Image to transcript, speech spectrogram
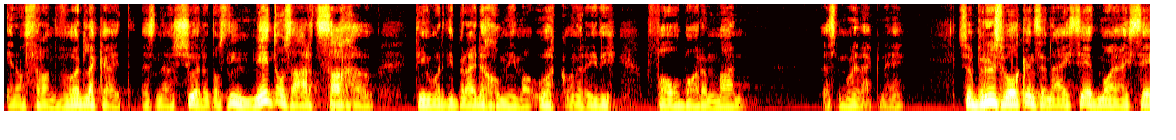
en ons verantwoordelikheid is nou so dat ons nie net ons hart sag hou teenoor die bruidegom nie, maar ook onder hierdie valbare man. Dis moeilik, né? Nee? So Bruce Wilkinson, hy sê dit mooi. Hy sê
